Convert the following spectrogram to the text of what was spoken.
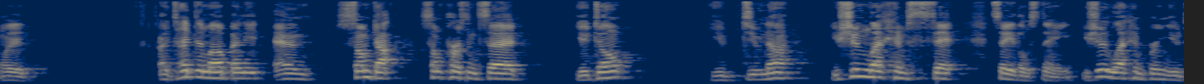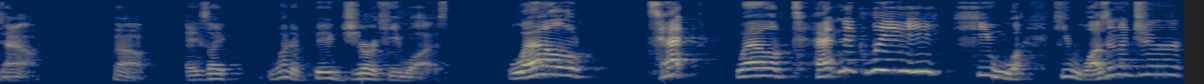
Wait. I typed them up and he and some guy some person said, You don't you do not you shouldn't let him say say those things. You shouldn't let him bring you down. No. And he's like, what a big jerk he was. Well, te- well, technically he wa- he wasn't a jerk.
